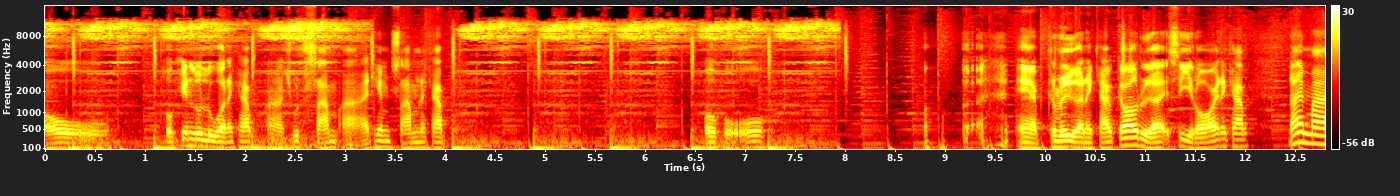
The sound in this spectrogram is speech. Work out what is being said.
โอ้โทเค็นรัวๆนะครับอ่าชุดซ้ำอ่าไอเทมซ้ำนะครับ โอ้โหแอบเกลือนะครับ ก็เหลือ 400 นะครับ ได้มา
